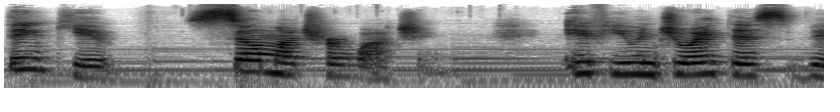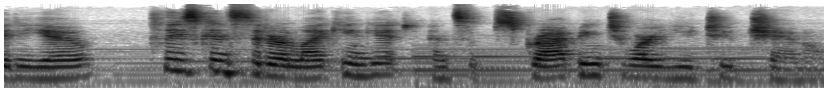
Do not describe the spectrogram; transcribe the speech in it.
Thank you so much for watching. If you enjoyed this video, please consider liking it and subscribing to our YouTube channel.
